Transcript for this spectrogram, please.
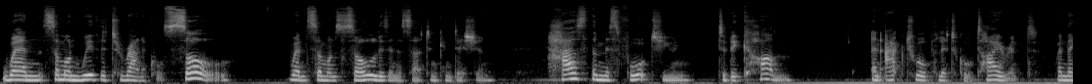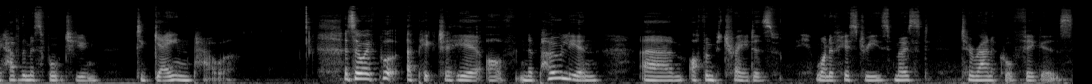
when someone with a tyrannical soul, when someone's soul is in a certain condition, has the misfortune to become an actual political tyrant, when they have the misfortune to gain power. And so I've put a picture here of Napoleon, um, often portrayed as one of history's most tyrannical figures.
